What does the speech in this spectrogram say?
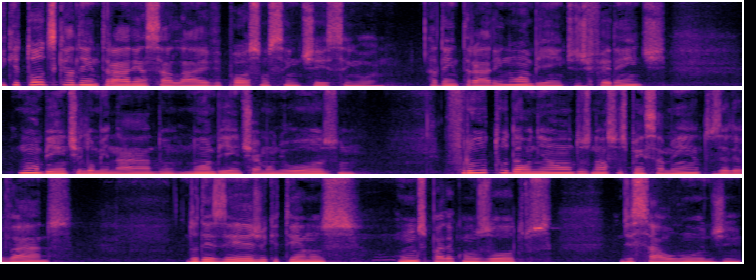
e que todos que adentrarem essa live possam sentir, Senhor, adentrarem num ambiente diferente, num ambiente iluminado, num ambiente harmonioso, fruto da união dos nossos pensamentos elevados, do desejo que temos uns para com os outros, de saúde,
